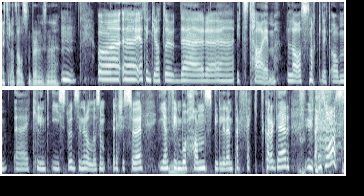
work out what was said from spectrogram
etterlate alle sine problemene sine. Mm. Og uh, jeg tenker at det er uh, It's time. La oss snakke litt om uh, Clint Eastwood sin rolle som regissør i en film hvor han spiller en perfekt karakter uten flås,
